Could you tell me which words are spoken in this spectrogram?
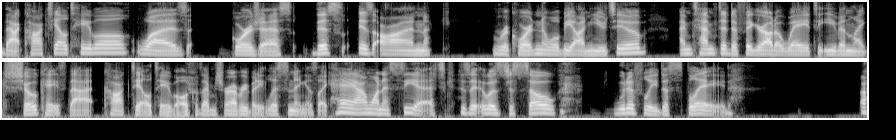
that cocktail table was gorgeous. This is on record and it will be on YouTube. I'm tempted to figure out a way to even like showcase that cocktail table because I'm sure everybody listening is like, hey, I want to see it because it was just so beautifully displayed. Oh.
